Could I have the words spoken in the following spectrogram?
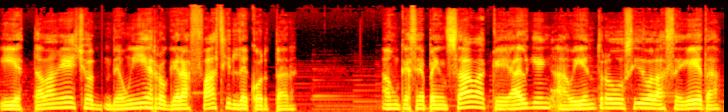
y estaban hechos de un hierro que era fácil de cortar. Aunque se pensaba que alguien había introducido la cegueta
